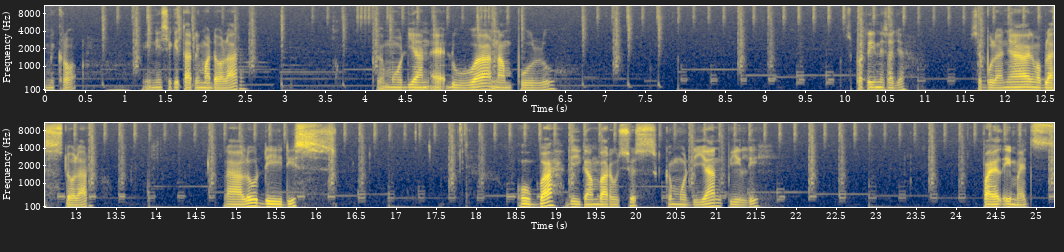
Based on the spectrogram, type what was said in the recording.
mikro. Ini sekitar 5 dolar. Kemudian E2 60 seperti ini saja. Sebulannya 15 dolar. Lalu di disk ubah di gambar khusus kemudian pilih file image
